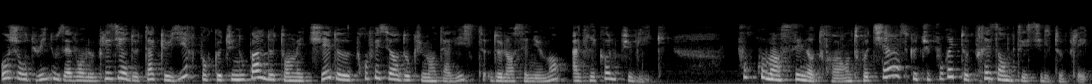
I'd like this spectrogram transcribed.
Aujourd'hui, nous avons le plaisir de t'accueillir pour que tu nous parles de ton métier de professeur documentaliste de l'enseignement agricole public. Pour commencer notre entretien, est-ce que tu pourrais te présenter, s'il te plaît?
